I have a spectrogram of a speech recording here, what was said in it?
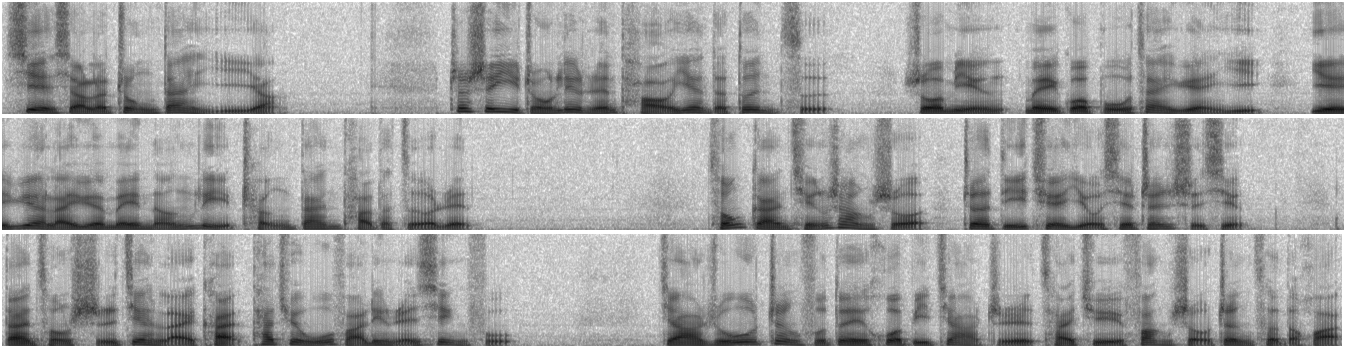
卸下了重担一样，这是一种令人讨厌的顿词，说明美国不再愿意，也越来越没能力承担他的责任。从感情上说，这的确有些真实性，但从实践来看，它却无法令人信服。假如政府对货币价值采取放手政策的话，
